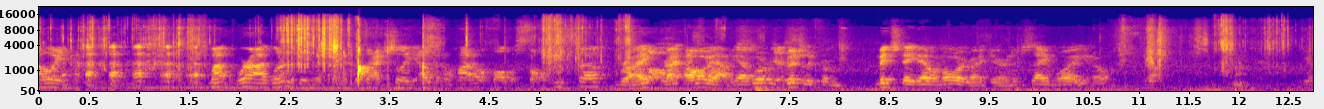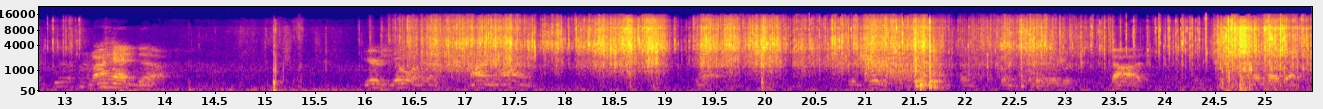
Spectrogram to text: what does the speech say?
Oh yeah. My, where I learned to be a mechanic was actually up in Ohio with all the salt and stuff. Right, Oh, right, oh yeah, yeah, we're just- originally from mid-state Illinois right there, and it's the same way, you know. Yep. And I had, uh, years ago, I had ninety-nine. uh, big British, Dodge. And had that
